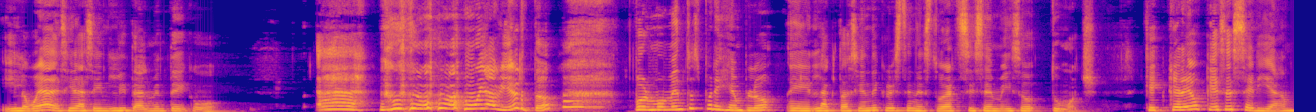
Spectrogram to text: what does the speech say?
y lo voy a decir así literalmente como, ah, muy abierto. Por momentos, por ejemplo, eh, la actuación de Kristen Stewart sí se me hizo too much que creo que ese sería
